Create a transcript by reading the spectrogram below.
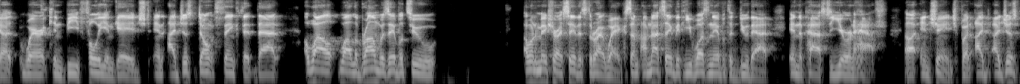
uh, where it can be fully engaged. And I just don't think that that while while LeBron was able to. I want to make sure I say this the right way because I'm, I'm not saying that he wasn't able to do that in the past year and a half uh, in change, but I, I just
